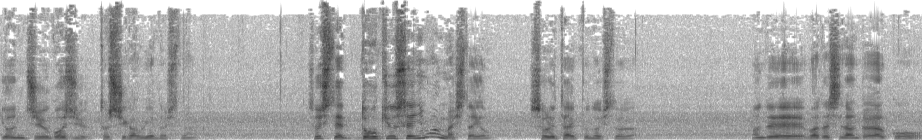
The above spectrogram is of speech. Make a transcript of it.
4050年が上の人なんか。そして同級生にもいましたよ。それタイプの人が。ほんで私なんかがこ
